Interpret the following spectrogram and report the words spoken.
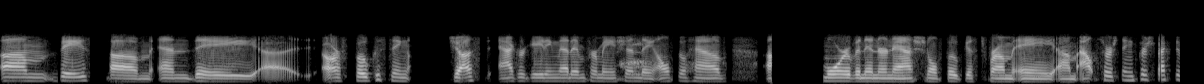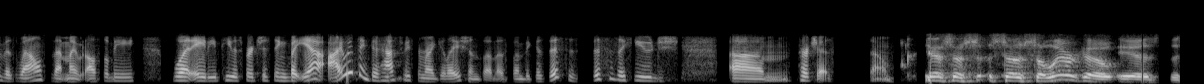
um, base, um, and they uh, are focusing just aggregating that information. They also have um, more of an international focus from a um, outsourcing perspective as well. So that might also be what ADP was purchasing. But yeah, I would think there has to be some regulations on this one because this is this is a huge um, purchase. So yeah, so so Celergo is the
